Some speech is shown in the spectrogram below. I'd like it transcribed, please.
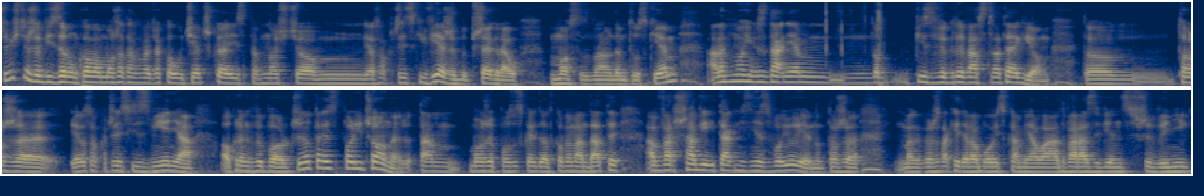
Oczywiście, że wizerunkowo można traktować jako ucieczkę i z pewnością Jarosław Kaczyński wie, żeby przegrał most z Donaldem Tuskiem, ale moim zdaniem no, PiS wygrywa strategią. To, to, że Jarosław Kaczyński zmienia okręg wyborczy, no to jest policzone, że tam może pozyskać dodatkowe mandaty, a w Warszawie i tak nic nie zwojuje. No to, że Małgorzata Kidawa-Błońska miała dwa razy większy wynik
